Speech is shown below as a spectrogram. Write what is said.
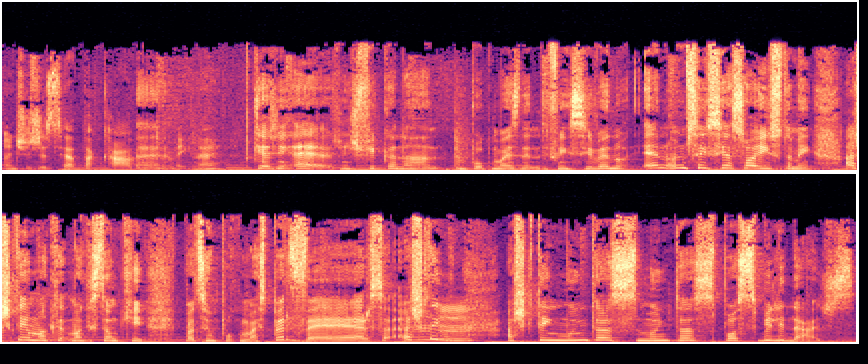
antes de ser atacado é. também, né? Porque a gente, é, a gente fica na, um pouco mais defensiva. Eu não, eu não sei se é só isso também. Acho que tem uma, uma questão que pode ser um pouco mais perversa. Acho, uhum. que, tem, uhum. acho que tem muitas, muitas possibilidades.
